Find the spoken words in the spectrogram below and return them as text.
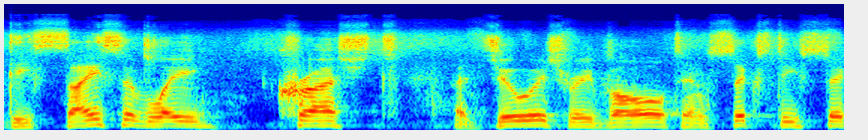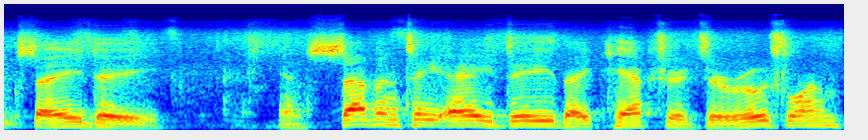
decisively crushed a Jewish revolt in 66 AD. In 70 AD, they captured Jerusalem,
